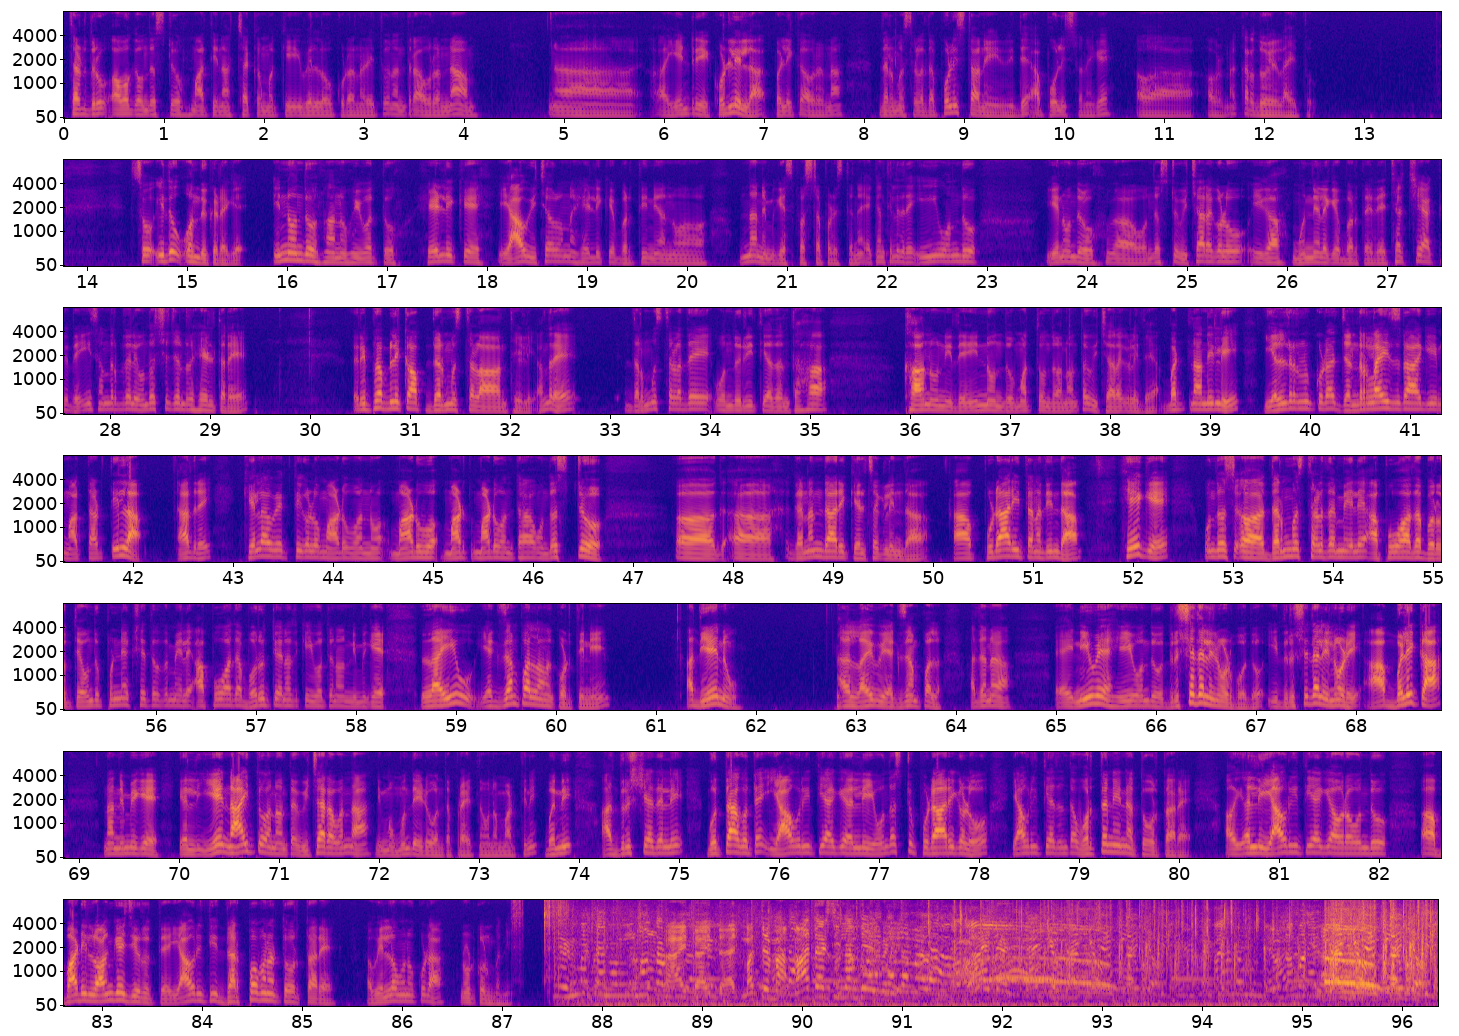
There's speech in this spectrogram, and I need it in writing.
ತಡೆದ್ರು. ಆವಾಗ ಒಂದಷ್ಟು ಮಾತಿನ ಚಕಮಕಿ ಇವೆಲ್ಲವೂ ಕೂಡ ನಡೆಯಿತು. ನಂತರ ಅವರನ್ನು ಎಂಟ್ರಿ ಕೊಡಲಿಲ್ಲ. ಬಳಿಕ ಅವರನ್ನು ಧರ್ಮಸ್ಥಳದ ಪೊಲೀಸ್ ಠಾಣೆ ಏನಿದೆ, ಆ ಪೊಲೀಸ್ ಠಾಣೆಗೆ ಅವರನ್ನು ಕರೆದೊಯ್ಯಲಾಯಿತು. ಸೊ, ಇದು ಒಂದು ಕಡೆಗೆ. ಇನ್ನೊಂದು ನಾನು ಇವತ್ತು ಹೇಳಲಿಕ್ಕೆ ಯಾವ ವಿಚಾರವನ್ನು ಹೇಳಲಿಕ್ಕೆ ಬರ್ತೀನಿ ಅನ್ನೋದನ್ನ ನಿಮಗೆ ಸ್ಪಷ್ಟಪಡಿಸ್ತೇನೆ. ಯಾಕಂತ ಹೇಳಿದರೆ ಈ ಒಂದು ಏನೊಂದು ಒಂದಷ್ಟು ವಿಚಾರಗಳು ಈಗ ಮುನ್ನೆಲೆಗೆ ಬರ್ತಾ ಇದೆ, ಚರ್ಚೆ ಆಗ್ತಿದೆ. ಈ ಸಂದರ್ಭದಲ್ಲಿ ಒಂದಷ್ಟು ಜನರು ಹೇಳ್ತಾರೆ, ರಿಪಬ್ಲಿಕ್ ಆಫ್ ಧರ್ಮಸ್ಥಳ ಅಂಥೇಳಿ ಅಂದರೆ ಧರ್ಮಸ್ಥಳದೇ ಒಂದು ರೀತಿಯಾದಂತಹ ಕಾನೂನಿದೆ, ಇನ್ನೊಂದು ಮತ್ತೊಂದು ಅನ್ನೋಂಥ ವಿಚಾರಗಳಿದೆ. ಬಟ್ ನಾನಿಲ್ಲಿ ಎಲ್ಲರನ್ನೂ ಕೂಡ ಜನರಲೈಸ್ಡ್ ಆಗಿ ಮಾತಾಡ್ತಿಲ್ಲ. ಆದರೆ ಕೆಲ ವ್ಯಕ್ತಿಗಳು ಮಾಡುವನ್ನು, ಮಾಡುವ, ಮಾಡ್, ಮಾಡುವಂತಹ ಒಂದಷ್ಟು ಗನಂದಾರಿ ಕೆಲಸಗಳಿಂದ, ಆ ಪುಡಾರಿತನದಿಂದ ಹೇಗೆ ಒಂದು ಧರ್ಮಸ್ಥಳದ ಮೇಲೆ ಅಪವಾದ ಬರುತ್ತೆ, ಒಂದು ಪುಣ್ಯಕ್ಷೇತ್ರದ ಮೇಲೆ ಅಪವಾದ ಬರುತ್ತೆ ಅನ್ನೋದಕ್ಕೆ ಇವತ್ತು ನಾನು ನಿಮಗೆ ಲೈವ್ ಎಕ್ಸಾಂಪಲ್ ನಾನು ಕೊಡ್ತೀನಿ. ಅದೇನು? ಆ ಲೈವ್ ಎಕ್ಸಾಂಪಲ್. ಅದನ್ನು ನೀವೇ ಈ ಒಂದು ದೃಶ್ಯದಲ್ಲಿ ನೋಡ್ಬೋದು. ಈ ದೃಶ್ಯದಲ್ಲಿ ನೋಡಿ, ಆ ಬಳಿಕ ನಾನು ನಿಮಗೆ ಎಲ್ಲಿ ಏನಾಯಿತು ಅನ್ನೋಂಥ ವಿಚಾರವನ್ನು ನಿಮ್ಮ ಮುಂದೆ ಇಡುವಂಥ ಪ್ರಯತ್ನವನ್ನು ಮಾಡ್ತೀನಿ. ಬನ್ನಿ ಆ ದೃಶ್ಯದಲ್ಲಿ ಗೊತ್ತಾಗುತ್ತೆ ಯಾವ ರೀತಿಯಾಗಿ ಅಲ್ಲಿ ಒಂದಷ್ಟು ಪುಡಾರಿಗಳು ಯಾವ ರೀತಿಯಾದಂಥ ವರ್ತನೆಯನ್ನು ತೋರ್ತಾರೆ. ಅಲ್ಲಿ ಯಾವ ರೀತಿಯಾಗಿ ಅವರ ಒಂದು ಬಾಡಿ ಲಾಂಗ್ವೇಜ್ ಇರುತ್ತೆ ಯಾವ ರೀತಿ ದರ್ಪವನ್ನು ತೋರ್ತಾರೆ ಅವೆಲ್ಲವನ್ನು ಕೂಡ ನೋಡ್ಕೊಂಡು ಬನ್ನಿ. ಆಯ್ತು ಆಯ್ತು ಆಯ್ತು. ಮತ್ತೆ ಮಾತಾಡ್ಸಿಲ್ಲ ಅಂತ ಹೇಳ್ಬೇಡಿ. ಆಯ್ತು ಆಯ್ತು. Thank you thank you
